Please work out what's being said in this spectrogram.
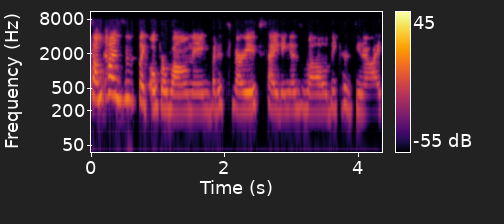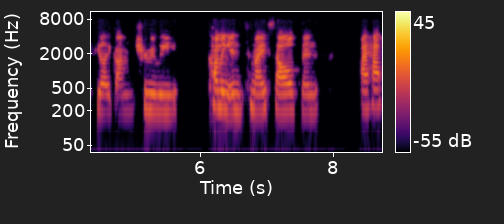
sometimes it's like overwhelming, but it's very exciting as well because you know I feel like I'm truly coming into myself and I have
